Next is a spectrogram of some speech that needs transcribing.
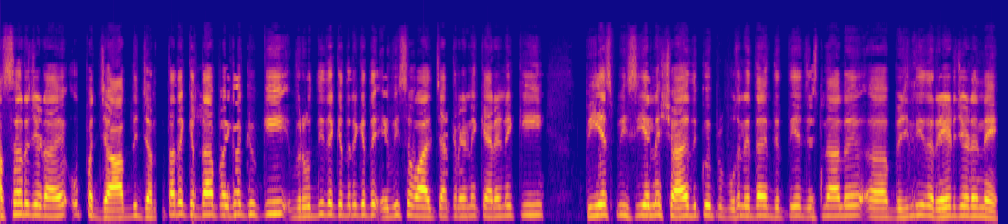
ਅਸਰ ਜਿਹੜਾ ਹੈ, ਉਹ ਪੰਜਾਬ ਦੀ ਜਨਤਾ ਤੇ ਕਿੱਦਾਂ ਪਏਗਾ? ਕਿਉਂਕਿ ਵਿਰੋਧੀ ਤੇ ਕਿਤੇ ਨਾ ਕਿਤੇ ਇਹ ਵੀ ਸਵਾਲ ਚੱਕ ਰਹੇ ਨੇ, ਕਹਿ ਰਹੇ ਨੇ ਕਿ ਪੀਐਸਪੀਸੀਐਲ ਨੇ ਸ਼ਾਇਦ ਕੋਈ ਪ੍ਰਪੋਜ਼ਲ ਇਦਾਂ ਦਿੱਤੀ ਹੈ, ਜਿਸ ਨਾਲ ਬਿਜਲੀ ਦੇ ਰੇਟ ਜਿਹੜੇ ਨੇ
